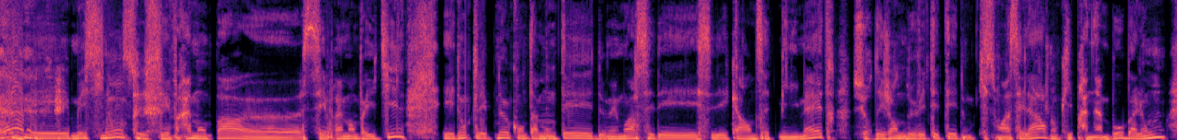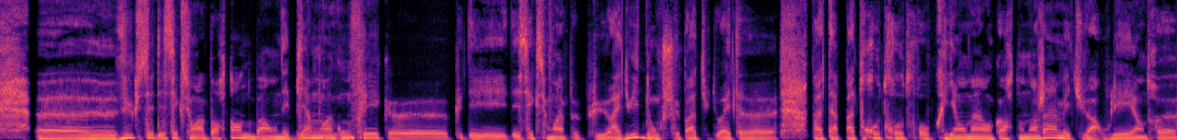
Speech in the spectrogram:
Voilà, mais mais sinon c'est vraiment pas euh, c'est vraiment pas utile. Et donc les pneus qu'on t'a montés de mémoire c'est des c'est des 47 mm sur des jantes de VTT donc qui sont assez larges donc ils prennent un beau ballon. Euh, vu que c'est des sections importantes, bah on est bien moins gonflé que que des, des sections un peu plus réduites donc je sais pas, tu dois être, euh, enfin t'as pas trop trop trop pris en main encore ton engin, mais tu vas rouler entre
